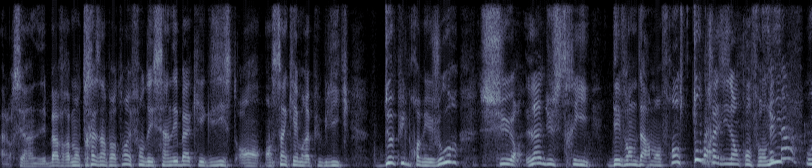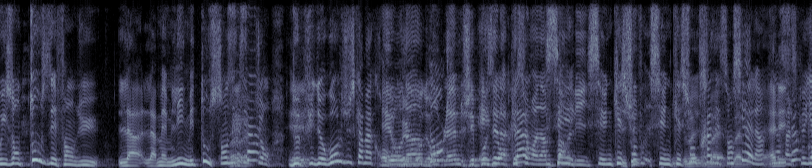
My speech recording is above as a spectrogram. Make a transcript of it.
alors, c'est un débat vraiment très important et fondé. C'est un débat qui existe en, en 5ème République depuis le premier jour sur l'industrie des ventes d'armes en France, tout président confondu, où ils ont tous défendu. La, la même ligne, mais tous, sans exception, depuis De Gaulle jusqu'à Macron. Et on a un Donc- problème. J'ai posé la question là, à Mme c'est- Parly. C'est une question, c'est une question très bah, essentielle, bah, hein, parce qu'il y,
